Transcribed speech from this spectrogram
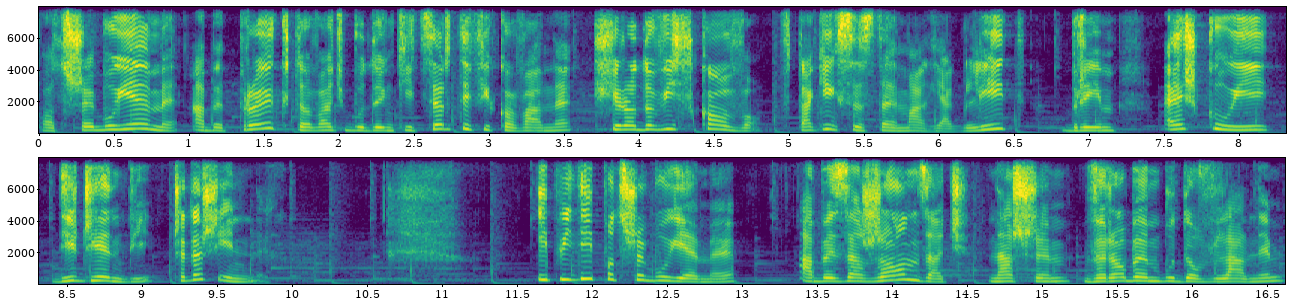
Potrzebujemy, aby projektować budynki certyfikowane środowiskowo w takich systemach jak LEED, BRIM, HQE, DGNB czy też innych. EPD potrzebujemy, aby zarządzać naszym wyrobem budowlanym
